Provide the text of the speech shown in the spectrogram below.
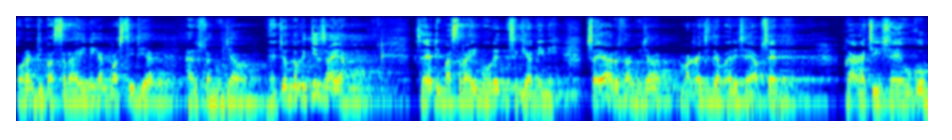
Orang di pasrah ini kan pasti dia harus tanggung jawab. Ya, contoh kecil saya, saya dipasrahi murid sekian ini, saya harus tanggung jawab. Makanya setiap hari saya absen, gak ngaji, saya hukum,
